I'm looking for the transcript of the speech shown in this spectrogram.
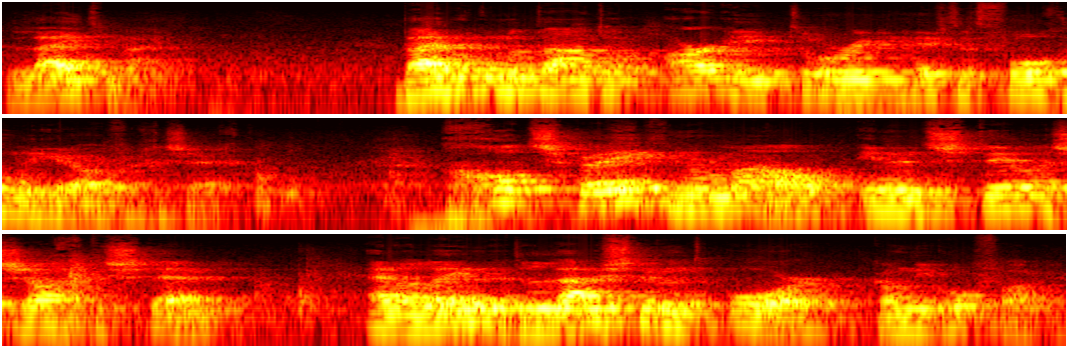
leid mij. Bijbelcommentator R.A. Torrey heeft het volgende hierover gezegd. God spreekt normaal in een stille, zachte stem en alleen het luisterend oor kan die opvangen.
